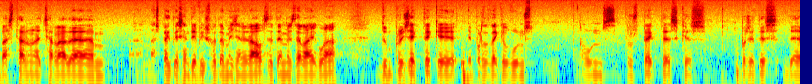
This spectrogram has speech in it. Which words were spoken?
bastant una xerrada amb aspectes científics però també generals de temes de l'aigua d'un projecte que he portat aquí alguns, alguns prospectes que és un projecte de,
